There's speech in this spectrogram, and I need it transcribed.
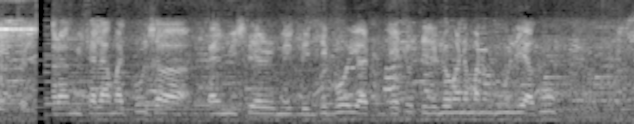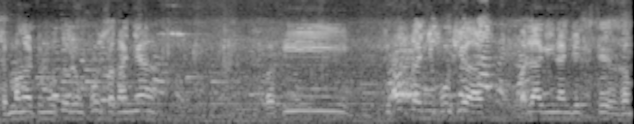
nagtrabaho. Maraming salamat po sa kay Mr. Boy at ito tinulungan naman ng muli ako sa mga tumutulong po sa kanya. Paki suportahan niyo po siya at palagi nandiyan siya sa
